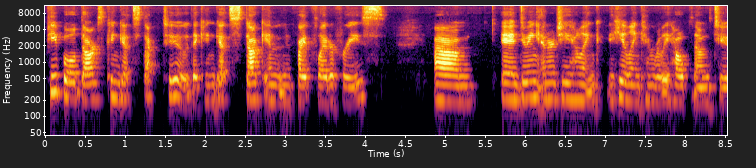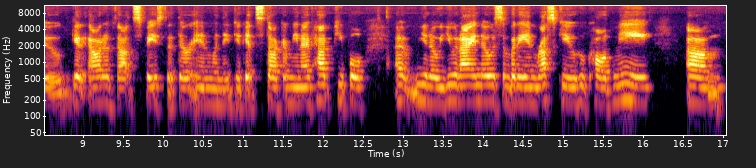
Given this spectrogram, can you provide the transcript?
people, dogs can get stuck too. They can get stuck in fight, flight, or freeze. Um, and doing energy healing healing can really help them to get out of that space that they're in when they do get stuck. I mean, I've had people, uh, you know, you and I know somebody in rescue who called me um,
